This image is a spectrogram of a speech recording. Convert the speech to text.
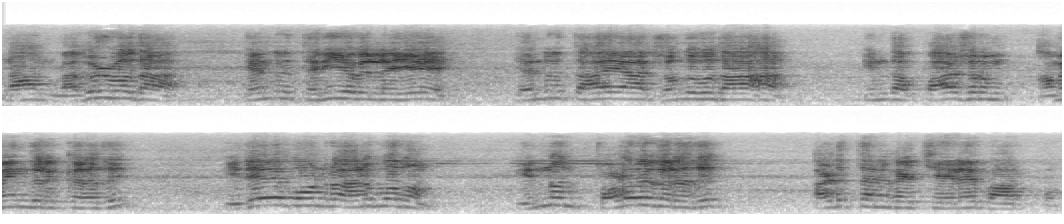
நான் மகிழ்வதா என்று தெரியவில்லையே என்று தாயார் சொல்லுவதாக இந்த பாசுரம் அமைந்திருக்கிறது. இதே போன்ற அனுபவம் இன்னும் தொடர்கிறது. அடுத்த நிகழ்ச்சியிலே பார்ப்போம்.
